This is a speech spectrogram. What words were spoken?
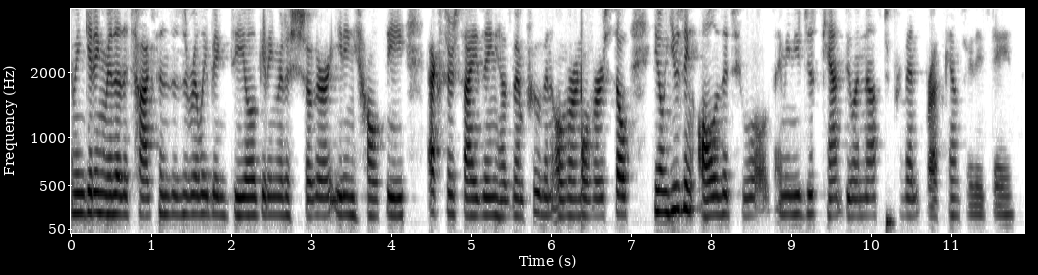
I mean, getting rid of the toxins is a really big deal. Getting rid of sugar, eating healthy, exercising has been proven over and over. So, you know, using all of the tools. I mean, you just can't do enough to prevent breast cancer these days.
